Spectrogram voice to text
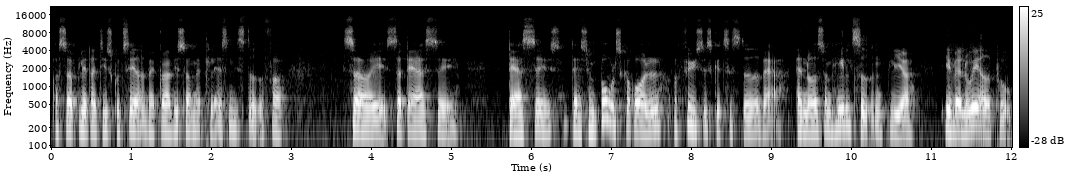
og så blev der diskuteret, hvad gør vi så med pladsen i stedet for. Så, øh, så deres, øh, deres, øh, deres symbolske rolle og fysiske tilstedevær er noget, som hele tiden bliver evalueret på.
